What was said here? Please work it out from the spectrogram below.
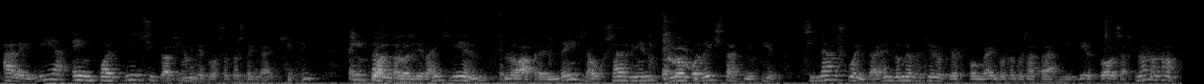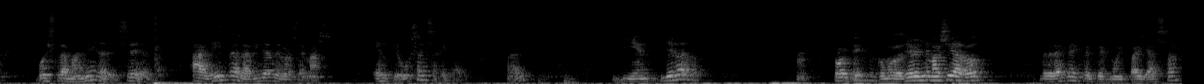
alegría en cualquier situación que vosotros tengáis. Y cuando lo lleváis bien, lo aprendéis a usar bien, lo podéis transmitir. Sin daros cuenta, ¿eh? no me refiero que os pongáis vosotros a transmitir cosas, no, no, no vuestra manera de ser alegra la vida de los demás. El que usa el Sagitario. ¿vale? Bien llevado. Porque, como lo lleves demasiado, ¿verdad que hay gente muy payasa?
